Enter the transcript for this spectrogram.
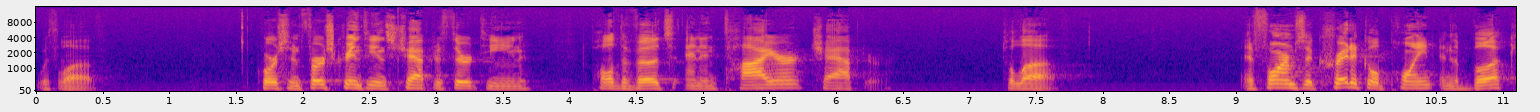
with love. Of course, in 1 Corinthians chapter 13, Paul devotes an entire chapter to love. It forms a critical point in the book.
